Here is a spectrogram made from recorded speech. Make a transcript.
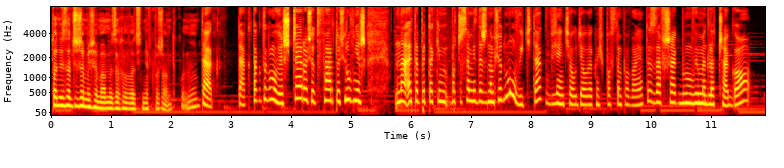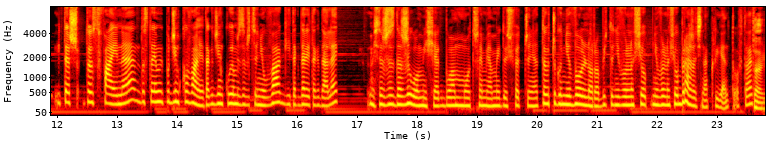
to nie znaczy, że my się mamy zachować nie w porządku. Nie? Tak, tak, tak, tak mówię, szczerość, otwartość również na etapie takim, bo czasami zdarzy nam się odmówić, tak, wzięcia udziału w jakimś postępowaniu. To jest zawsze jakby mówimy dlaczego i też to jest fajne, dostajemy podziękowanie, tak, dziękujemy za zwrócenie uwagi i tak dalej, i tak dalej. Myślę, że zdarzyło mi się, jak byłam młodsza, miałam jej doświadczenia. To, czego nie wolno robić, to nie wolno się, nie wolno się obrażać na klientów, tak? tak?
